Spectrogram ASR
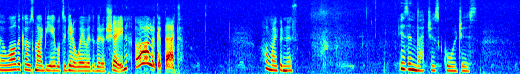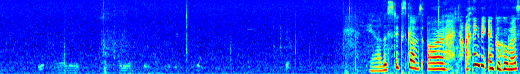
So while the cubs might be able to get away with a bit of shade, oh look at that! Oh my goodness. Isn't that just gorgeous? Yeah, the Styx cubs are, I think the Nkuhumas,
